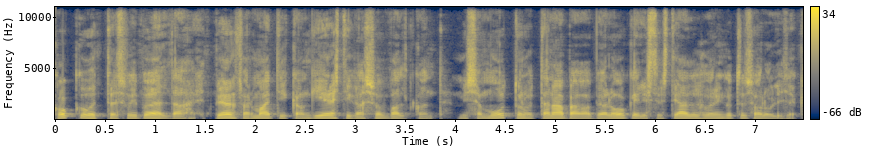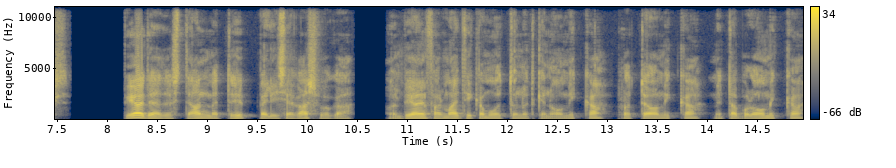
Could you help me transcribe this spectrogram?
kokkuvõttes võib öelda, et bioinformaatika on kiiresti kasvav valdkond, mis on muutunud tänapäeva bioloogilistes teadusuuringutes oluliseks. bioteaduste andmete hüppelise kasvuga on bioinformaatika muutunud genoomika, proteoomika, metaboloomika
